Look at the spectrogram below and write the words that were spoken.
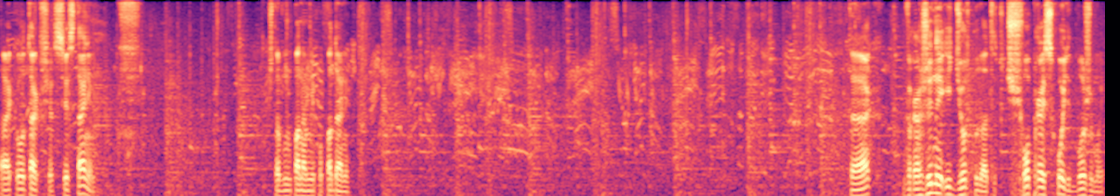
Давай-ка вот так сейчас все станем. Чтобы по нам не попадали. Так. Вражина идет куда-то. Что происходит, боже мой?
